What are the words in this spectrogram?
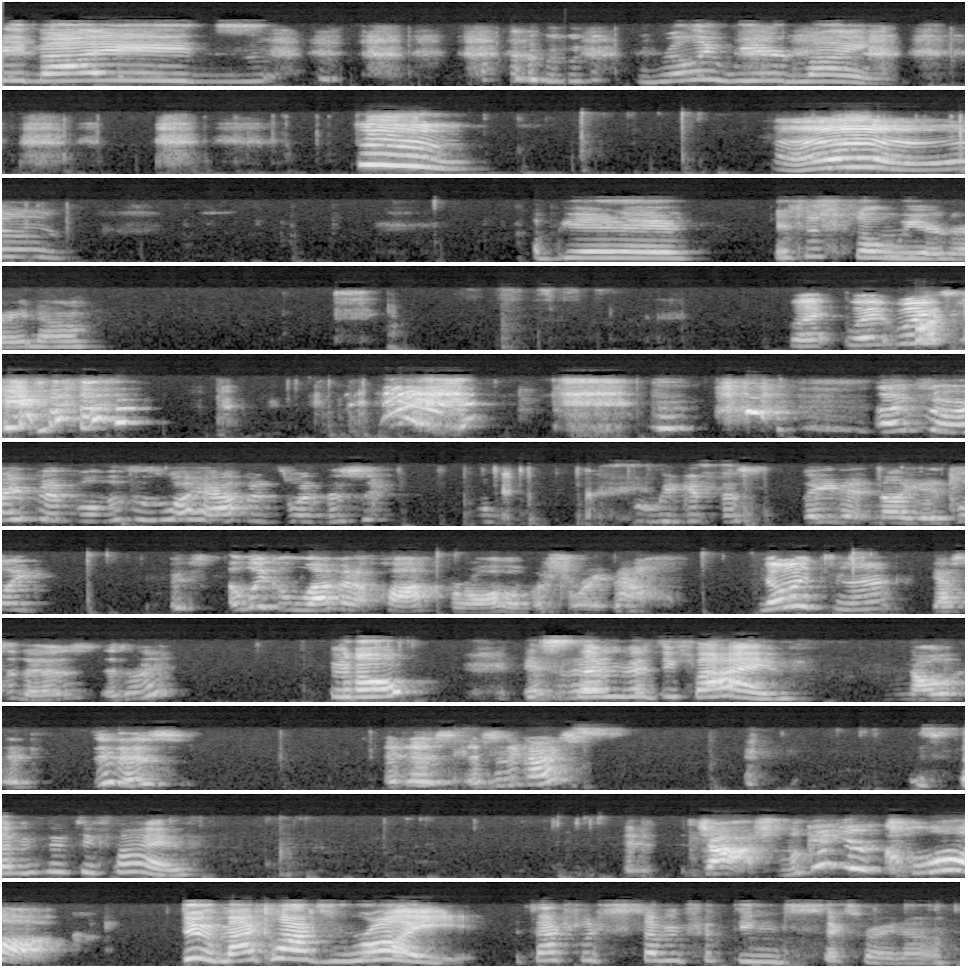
Dirty minds. Really weird mind. I'm getting. This is so weird right now. Wait, wait, wait. I'm sorry, Pimple. This is what happens when this when we get this late at night. It's like like eleven o'clock for all of us right now. No, it's not. Yes, it is, isn't it? No, it's Yes, it is. seven fifty-five. No, it it is. It is, isn't it, guys? It's seven fifty-five. It, Josh, look at your clock. Dude, my clock's right. It's actually seven fifty-six right now.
